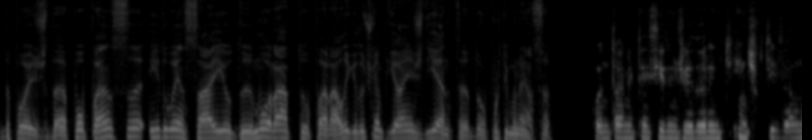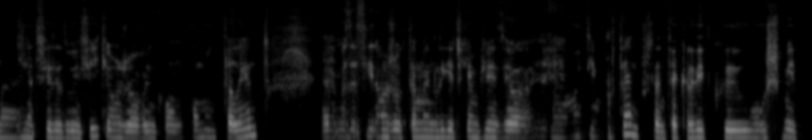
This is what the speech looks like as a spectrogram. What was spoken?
depois da poupança e do ensaio de Morato para a Liga dos Campeões diante do Portimonense. O António tem sido um jogador indiscutível na, na defesa do Benfica, é um jovem com, com muito talento, uh, mas a seguir a um jogo também de Liga dos Campeões é, é, muito importante, portanto acredito que o Schmidt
